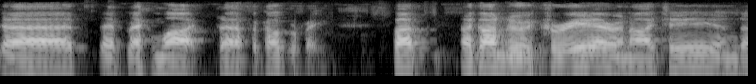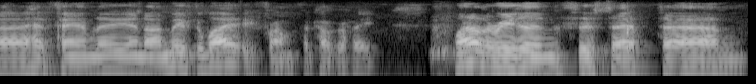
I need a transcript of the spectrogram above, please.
uh, that black and white photography. But I got into a career in IT and had family, and I moved away from photography. One of the reasons is that um,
